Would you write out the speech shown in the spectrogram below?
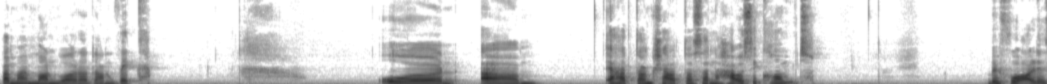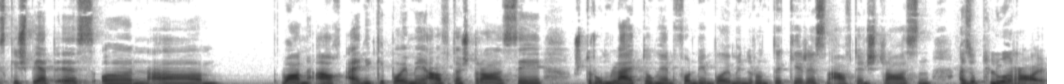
bei meinem Mann war er dann weg. Und ähm, er hat dann geschaut, dass er nach Hause kommt, bevor alles gesperrt ist. Und ähm, waren auch einige Bäume auf der Straße, Stromleitungen von den Bäumen runtergerissen auf den Straßen, also plural.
